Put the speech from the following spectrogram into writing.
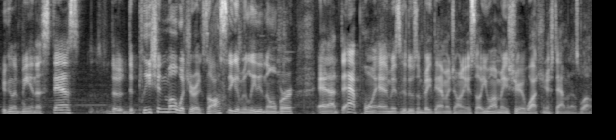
You're gonna be in a stance, the depletion mode, which you're exhausted. You're gonna be leading over, and at that point, enemies gonna do some big damage on you. So you want to make sure you're watching your stamina as well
